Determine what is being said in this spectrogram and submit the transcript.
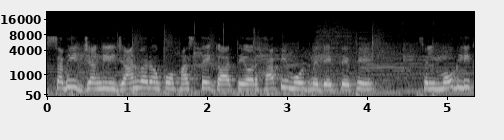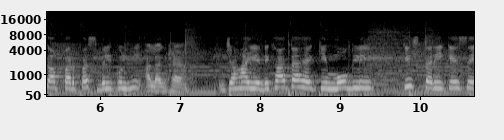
सभी जंगली जानवरों को हँसते, गाते और हैप्पी मोड में देखते थे। फ़िल्म मोगली का पर्पस बिल्कुल ही अलग है। जहाँ ये दिखाता है कि मोगली किस तरीके से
